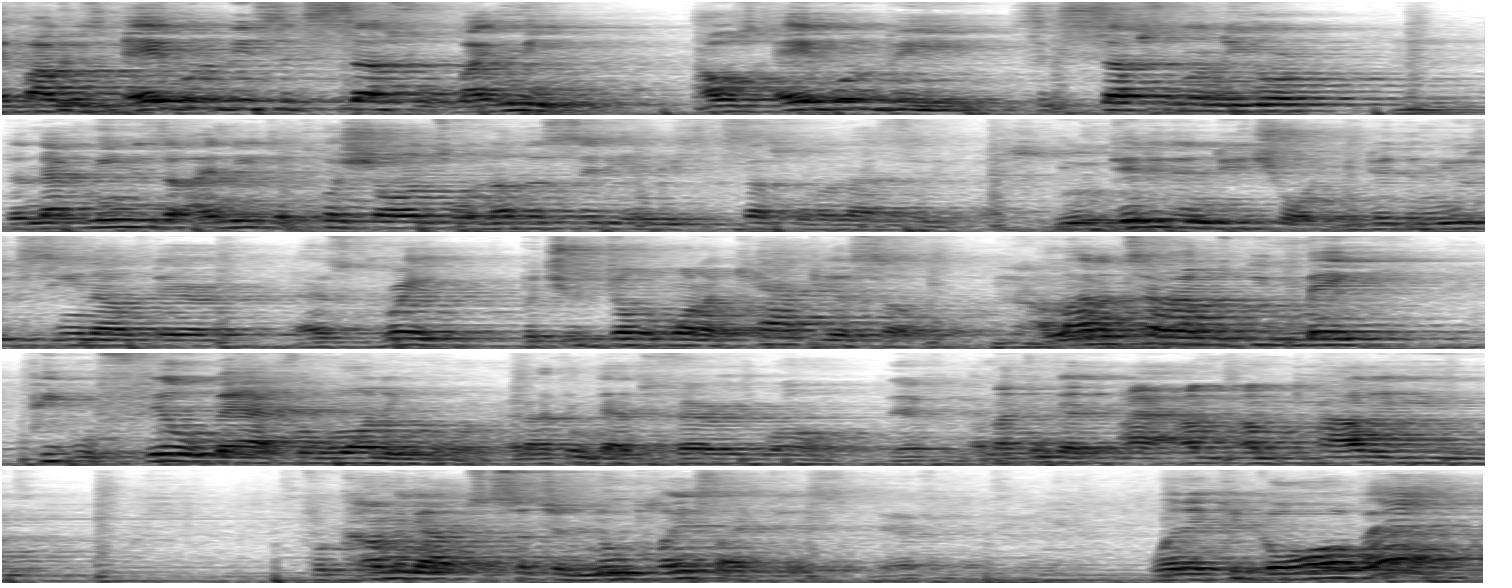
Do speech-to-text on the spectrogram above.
If I was able to be successful, like me, I was able to be successful in New York, then that means that I need to push on to another city and be successful in that city. You did it in Detroit. You did the music scene out there. That's great, but you don't want to cap yourself. A lot of times we make people feel bad for wanting more, and I think that's very wrong. Definitely. And I think that I, I'm, I'm proud of you for coming out to such a new place like this Definitely. when it could go all bad.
